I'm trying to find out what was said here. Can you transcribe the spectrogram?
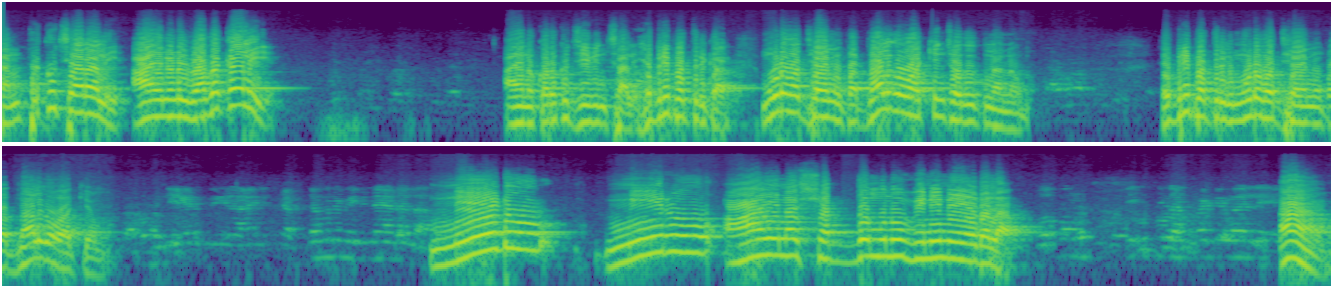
చెంతకు చేరాలి. ఆయనను వెదకాలి. ఆయన కొరకు జీవించాలి. హెబ్రి పత్రిక మూడవ అధ్యాయం పద్నాలుగో వాక్యం చదువుతున్నాను. హెబ్రి పత్రిక మూడవ అధ్యాయము పద్నాలుగో వాక్యం. నేడు మీరు ఆయన శబ్దమును వినినేడల ఆ,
